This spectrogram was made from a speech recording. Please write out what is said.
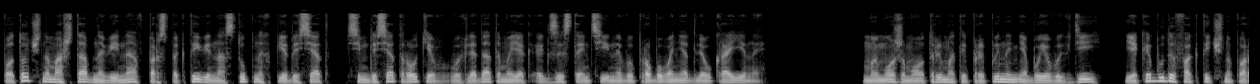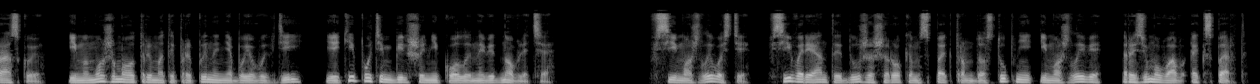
поточна масштабна війна в перспективі наступних 50-70 років виглядатиме як екзистенційне випробування для України. Ми можемо отримати припинення бойових дій, яке буде фактично поразкою, і ми можемо отримати припинення бойових дій, які потім більше ніколи не відновляться. Всі можливості, всі варіанти дуже широким спектром доступні і можливі, резюмував експерт.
